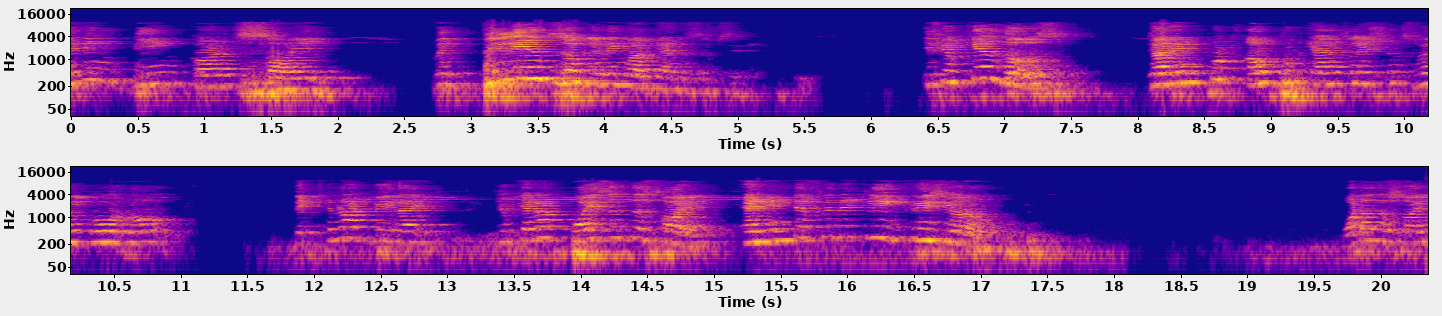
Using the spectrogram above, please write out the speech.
living being called soil with billions of living organisms. If you kill those, your input output calculations will go wrong. They cannot be right. You cannot poison the soil and indefinitely increase your output. What are the soil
